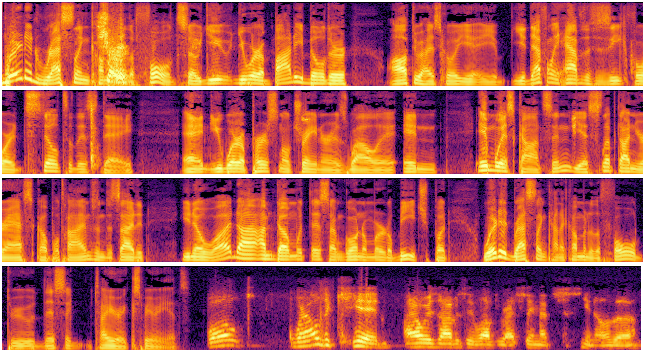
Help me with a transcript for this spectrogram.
where did wrestling come Sure. into the fold? So you you were a bodybuilder all through high school. You, you you definitely have the physique for it still to this day, and you were a personal trainer as well in in Wisconsin. You slipped on your ass a couple times and decided, you know what, uh, I'm done with this. I'm going to Myrtle Beach. But where did wrestling kind of come into the fold through this entire experience? Well, when I was a kid, I always obviously loved wrestling. That's you know the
